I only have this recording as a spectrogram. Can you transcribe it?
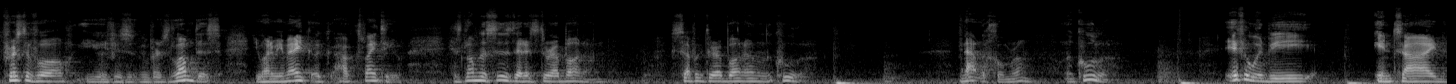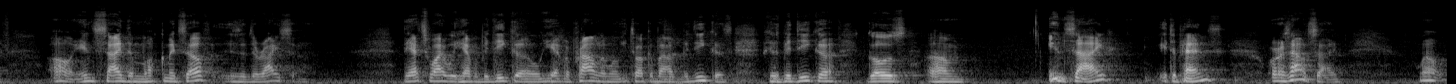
First of all, you, if if he's lumdus, you want to be make. I'll explain to you. His lumdus is that it's the rabbanon, suffix the rabbanon lekula, not lechumra, lekula. If it would be inside, oh, inside the makom itself is a deraisa. That's why we have a bedika. We have a problem when we talk about bedikas because bedika goes um, inside. It depends, or is outside. Well,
